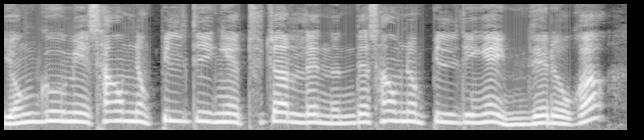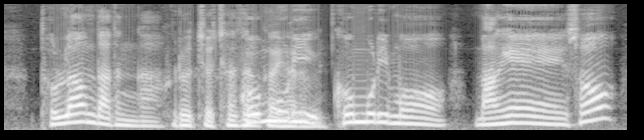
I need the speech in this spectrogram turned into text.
연금이 상업용 빌딩에 투자를 했는데 상업용 빌딩의 임대료가 덜 나온다든가. 그렇죠. 건물이 건물이 뭐 망해서 예.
